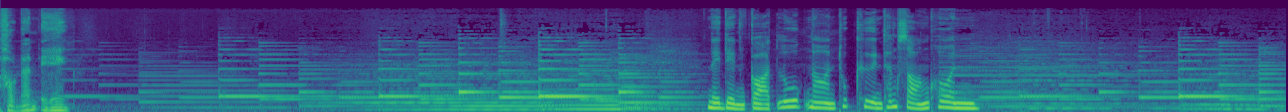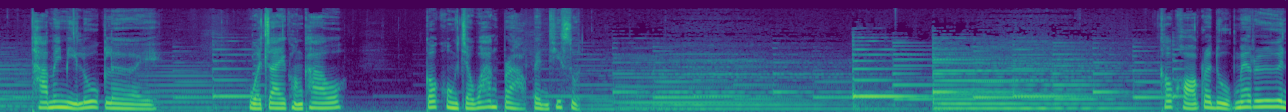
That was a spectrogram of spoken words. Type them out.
เท่านั้นเองในเด่นกอดลูกนอนทุกคืนทั้งสองคน ถ้าไม่มีลูกเลย หัวใจของเขา ก็คงจะว่างเปล่าเป็นที่สุด เขาขอกระดูกแม่รื่น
